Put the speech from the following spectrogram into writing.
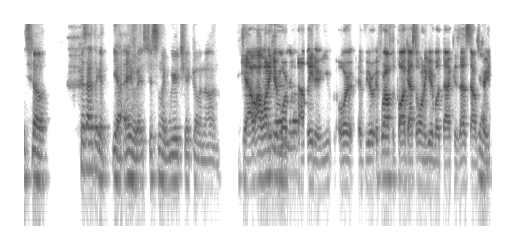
so because I had like a yeah. Anyway, it's just some like weird shit going on. yeah, I, I want to hear more about that later. You or if you're if we're off the podcast, I want to hear about that because that sounds Yeah. crazy,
